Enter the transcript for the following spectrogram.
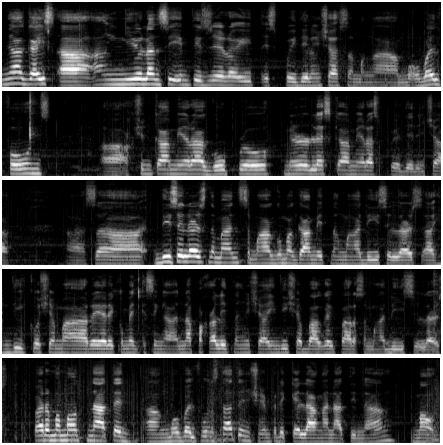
Yun nga guys, ah, ang Ulanzi MT-08 is pwede lang siya sa mga mobile phones, ah, action camera, GoPro, mirrorless cameras, pwede din siya. Ah, sa DSLRs naman, sa mga gumagamit ng mga DSLRs, ah, hindi ko siya ma-recommend kasi nga napakalit lang siya, hindi siya bagay para sa mga DSLRs. Para ma-mount natin ang mobile phones natin, syempre kailangan natin ng mount.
